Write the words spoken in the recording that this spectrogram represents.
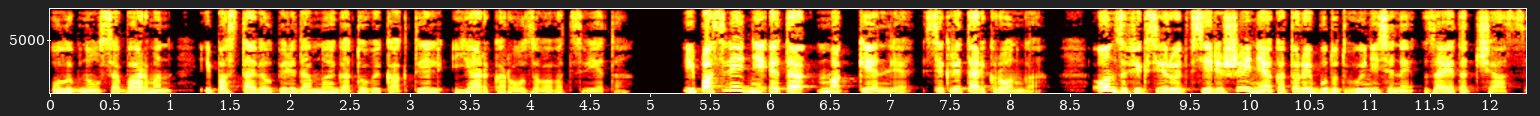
улыбнулся бармен и поставил передо мной готовый коктейль ярко-розового цвета. И последний это МакКенли, секретарь Кронга. Он зафиксирует все решения, которые будут вынесены за этот час.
